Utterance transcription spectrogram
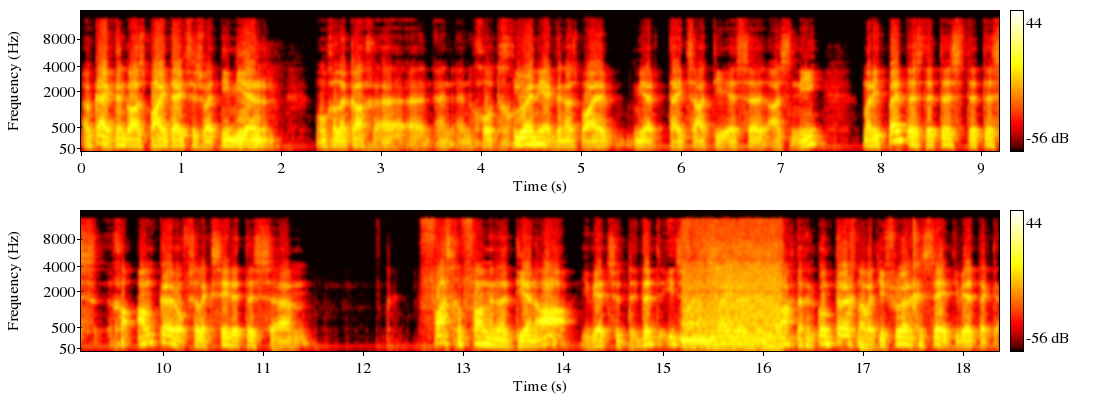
okay, ek dink daar's baie Duitsers wat nie meer. Ongelukkig uh, in in in God glo nie. Ek dink daar's baie meer Duitse ateëse as nie. Maar die punt is dit is dit is geanker of sal ek sê dit is ehm um, vasgevang in hulle DNA. Jy weet, so dit, dit iets wat skrywe is pragtig. Dit kom terug na wat jy vroeër gesê het. Jy weet, ek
